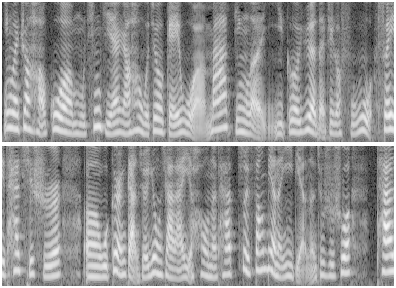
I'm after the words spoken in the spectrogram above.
因为正好过母亲节，然后我就给我妈订了一个月的这个服务，所以它其实，呃，我个人感觉用下来以后呢，它最方便的一点呢，就是说它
